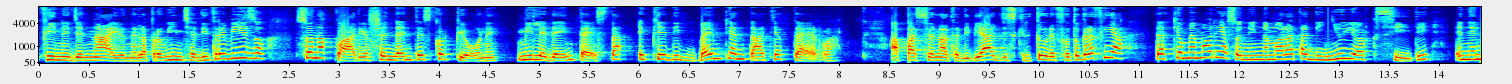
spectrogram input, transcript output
fine gennaio nella provincia di Treviso, sono acquario ascendente scorpione, mille idee in testa e piedi ben piantati a terra. Appassionata di viaggi, scrittura e fotografia, da che ho memoria sono innamorata di New York City e nel,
